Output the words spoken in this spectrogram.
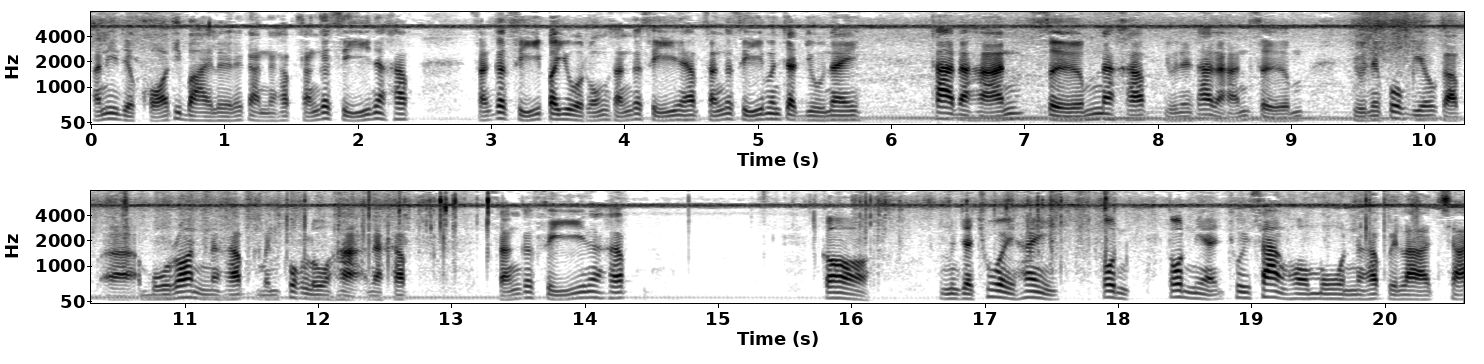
อันนี้เดี๋ยวขออธิบายเลยแล้วกันนะครับ สังกะสีนะครับ สังกะสีประโยชน์ของสังกะสีนะครับ สังกะสีมันจัดอยู่ในธาตุอาหารเสริมนะครับ อยู่ในธาตุอาหารเสริม อยู่ในพวกเดียวกับอ่าโบรอนนะครับเป็นพวกโลหะนะครับ สังกะสีนะครับ ก็มันจะช่วยให้ต้นต้นเนี่ยช่วยสร้างฮอร์โมนนะครับ เวลาใช้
